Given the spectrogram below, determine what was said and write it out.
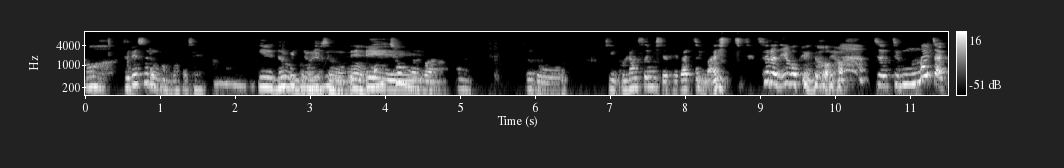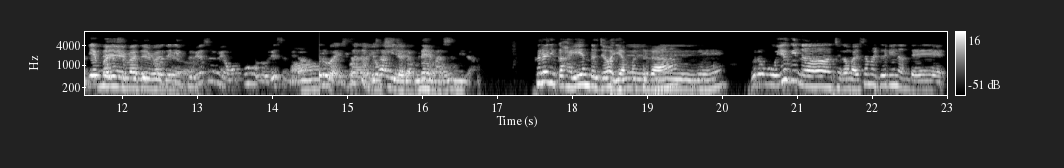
어, 드레스를 한번 보세요. 이 넓은 거. 거. 네, 예. 엄청 넓어요. 응. 저도 지금 블랑 서밋을 해봤지만 37평도 저 정말 작게 네. 맞아요, 근데 맞아요. 이 드레스룸이 보고 어렸습니다. 아, 들어가 있어요. 의상이잖아요. 네, 맞습니다. 그러니까 하이엔드죠, 이 네, 아파트가. 네. 네. 그리고 여기는 제가 말씀을 드리는데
